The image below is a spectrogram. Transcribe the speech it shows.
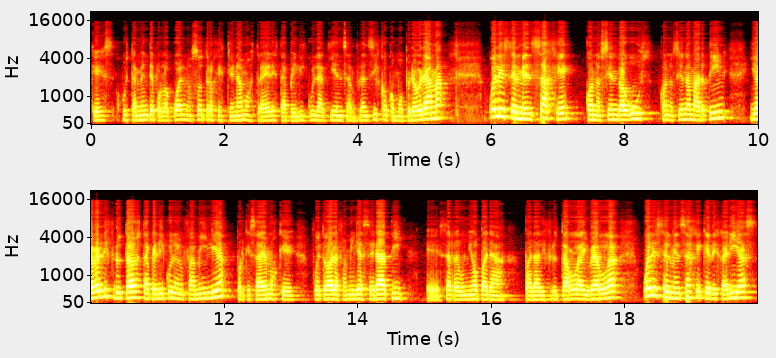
que es justamente por lo cual nosotros gestionamos traer esta película aquí en San Francisco como programa. ¿Cuál es el mensaje conociendo a Gus, conociendo a Martín y haber disfrutado esta película en familia, porque sabemos que fue toda la familia Cerati eh, se reunió para, para disfrutarla y verla. ¿Cuál es el mensaje que dejarías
